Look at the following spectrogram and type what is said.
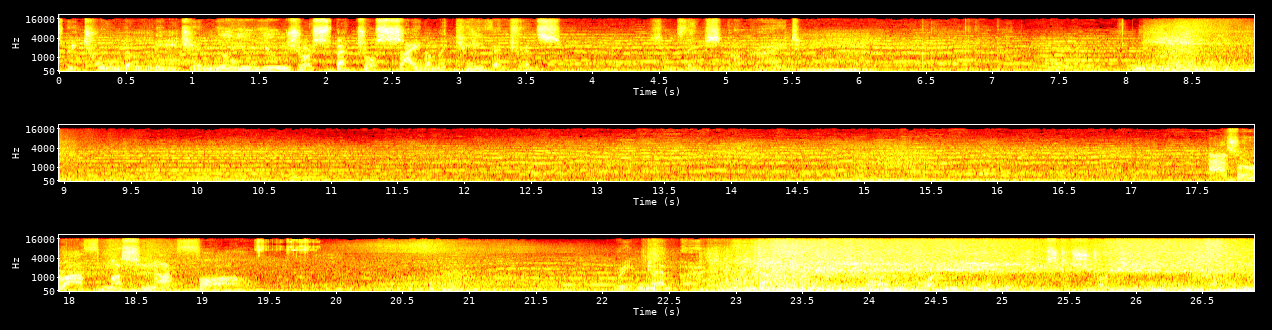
Stands between the Legion. Will you use your spectral sight on the cave entrance? Something's not right. Azeroth must not fall. Remember, nothing is more important than the Legion's destruction.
